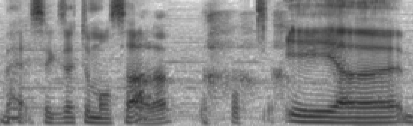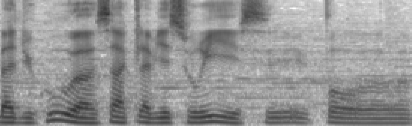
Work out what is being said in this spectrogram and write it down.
Bah, c'est exactement ça. Voilà. Et euh, bah du coup, euh, ça, clavier souris, c'est pour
